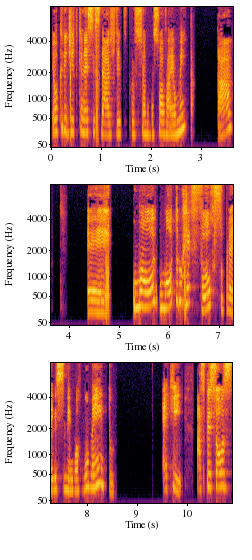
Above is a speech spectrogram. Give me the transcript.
eu acredito que a necessidade desses profissionais só vai aumentar. tá? É, uma, um outro reforço para esse meu argumento é que as pessoas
